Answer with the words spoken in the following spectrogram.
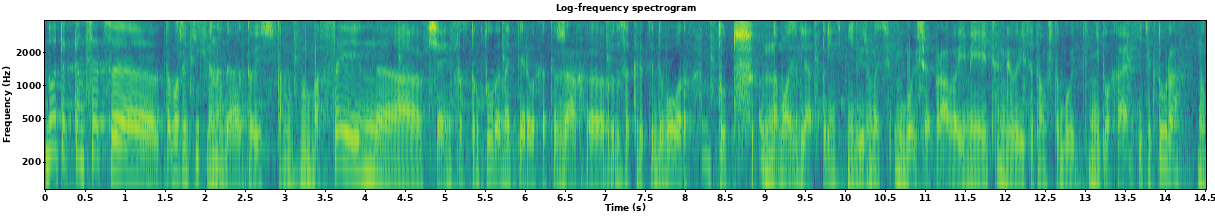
Ну, это концепция того же Тихвина, да, то есть там бассейн, э, вся инфраструктура на первых этажах, э, закрытый двор. Тут, на мой взгляд, в принципе, недвижимость большее право имеет говорить о том, что будет неплохая архитектура. Ну,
